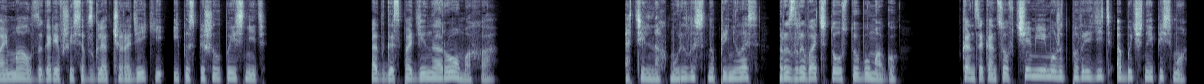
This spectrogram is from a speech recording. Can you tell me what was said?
поймал загоревшийся взгляд чародейки и поспешил пояснить. «От господина Ромаха». Атиль нахмурилась, но принялась разрывать толстую бумагу. В конце концов, чем ей может повредить обычное письмо?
